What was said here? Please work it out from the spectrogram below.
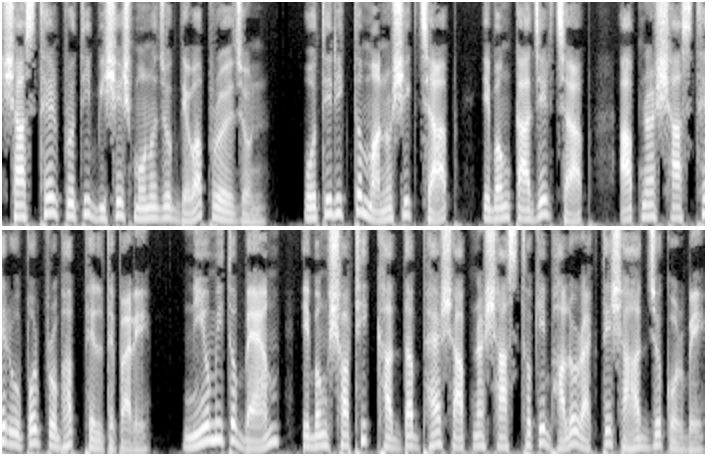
স্বাস্থ্যের প্রতি বিশেষ মনোযোগ দেওয়া প্রয়োজন। অতিরিক্ত মানসিক চাপ এবং কাজের চাপ আপনার স্বাস্থ্যের উপর প্রভাব ফেলতে পারে। নিয়মিত ব্যায়াম এবং সঠিক খাদ্যাভ্যাস আপনার স্বাস্থ্যকে ভালো রাখতে সাহায্য করবে।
